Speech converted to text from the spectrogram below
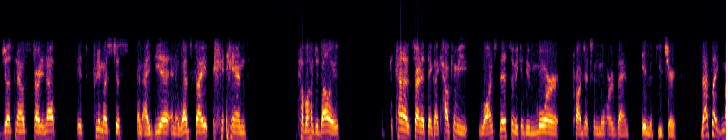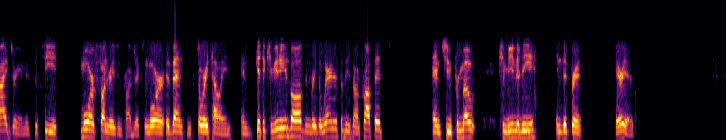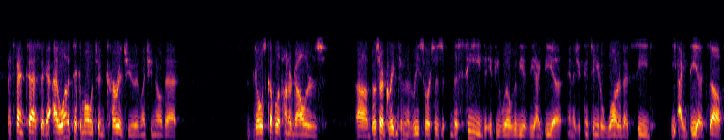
just now starting up, it's pretty much just an idea and a website and couple hundred dollars. Kind of starting to think like how can we launch this so we can do more projects and more events in the future. That's like my dream is to see more fundraising projects and more events and storytelling and get the community involved and raise awareness of these nonprofits and to promote community in different areas. That's fantastic. I, I want to take a moment to encourage you and let you know that those couple of hundred dollars, uh, those are great in terms of resources. The seed, if you will, really is the idea. And as you continue to water that seed, the idea itself,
